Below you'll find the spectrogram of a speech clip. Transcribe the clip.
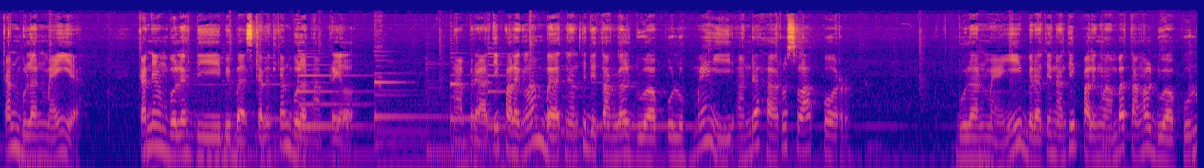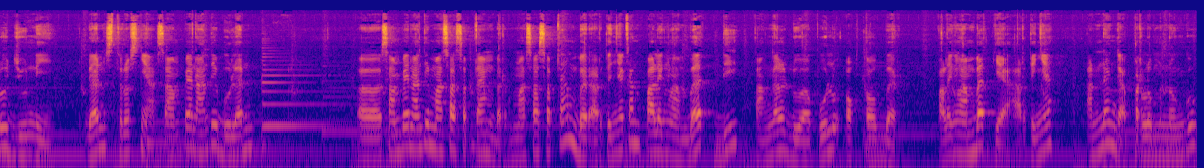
kan bulan Mei ya. Kan yang boleh dibebaskan itu kan bulan April. Nah, berarti paling lambat nanti di tanggal 20 Mei Anda harus lapor bulan Mei berarti nanti paling lambat tanggal 20 Juni dan seterusnya sampai nanti bulan uh, sampai nanti masa September. Masa September artinya kan paling lambat di tanggal 20 Oktober. Paling lambat ya, artinya Anda nggak perlu menunggu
